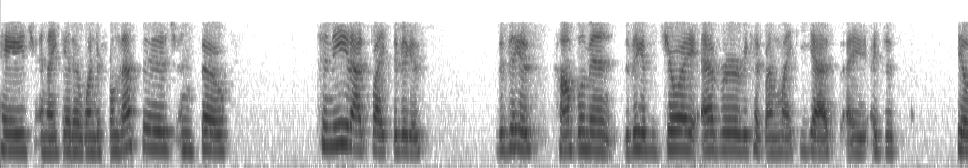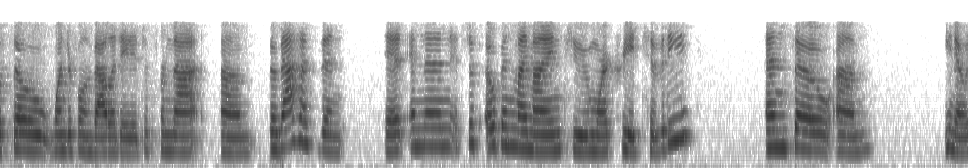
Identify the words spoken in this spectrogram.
page and i get a wonderful message and so to me that's like the biggest the biggest compliment the biggest joy ever because i'm like yes i i just feel so wonderful and validated just from that. Um, so that has been it. And then it's just opened my mind to more creativity. And so, um, you know,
